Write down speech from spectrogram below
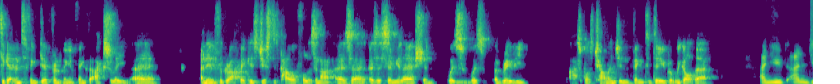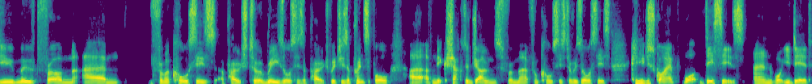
to get them to think differently and think that actually uh, an infographic is just as powerful as an as a as a simulation was mm. was a really i suppose challenging thing to do but we got there and you and you moved from um, from a courses approach to a resources approach, which is a principle uh, of Nick Shackleton Jones from uh, from courses to resources. Can you describe what this is and what you did?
